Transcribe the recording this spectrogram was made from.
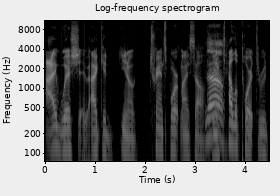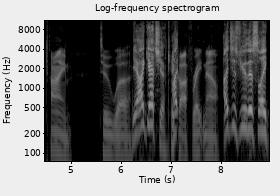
I, I wish I could, you know, transport myself, you know, teleport through time to uh, yeah, I get you. I, kick off right now. I just view this like,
